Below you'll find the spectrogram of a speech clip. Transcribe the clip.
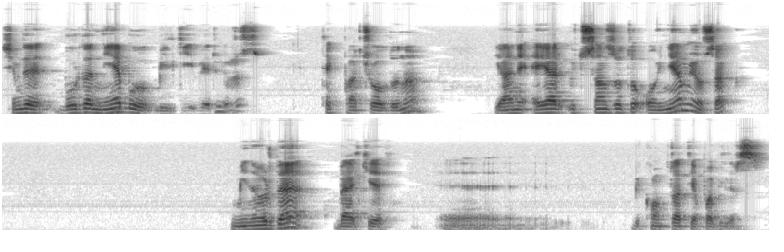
Şimdi burada niye bu bilgiyi veriyoruz? Tek parça olduğunu. Yani eğer 3 sanzotu oynayamıyorsak minörde belki e, bir kontrat yapabiliriz.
